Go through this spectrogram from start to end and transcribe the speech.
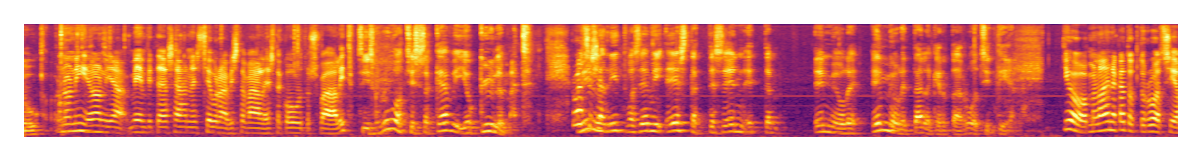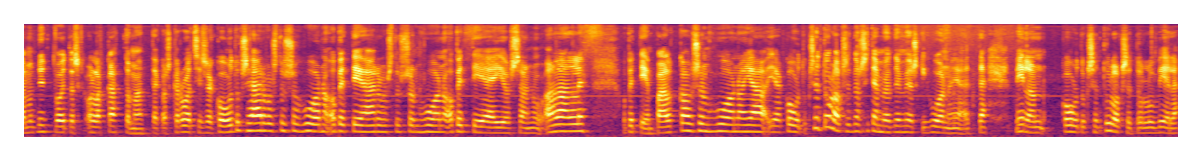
ukko. No niin on, ja meidän pitää saada näistä seuraavista vaaleista koulutusvaalit. Siis Ruotsissa kävi jo kylmät. Ruotsissa- Millä Ritva Semi estätte sen, että emme ole, emme ole tällä kertaa Ruotsin tiellä? Joo, me ollaan aina katsottu Ruotsia, mutta nyt voitaisiin olla katsomatta, koska Ruotsissa koulutuksen arvostus on huono, opettajien arvostus on huono, opettajia ei ole saanut alalle, opettajien palkkaus on huono ja, ja koulutuksen tulokset on sitä myöten myöskin huonoja, että meillä on koulutuksen tulokset ollut vielä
